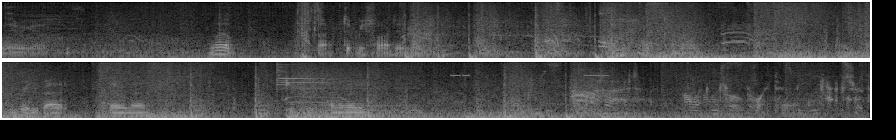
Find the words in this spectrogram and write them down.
There we go. Well, that took me far, didn't it? Oh, really bad there, man. Chicken ton already. Alert. Our control point is being captured.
